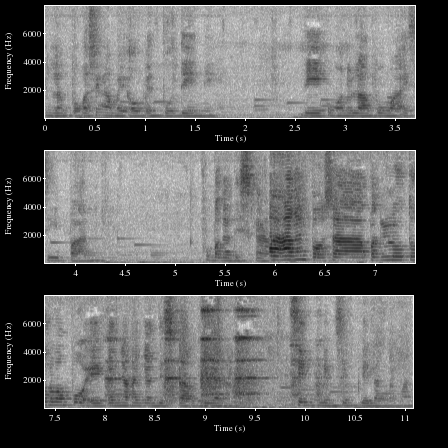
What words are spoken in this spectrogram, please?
yun lang po. Kasi nga may oven po din eh. Di kung ano lang po maisipan. Kumbaga, discard. Sa akin po, sa pagluluto naman po eh, kanya-kanya discard yan. Simple, simple lang naman.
